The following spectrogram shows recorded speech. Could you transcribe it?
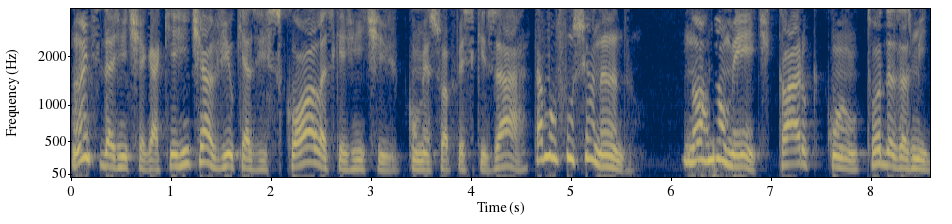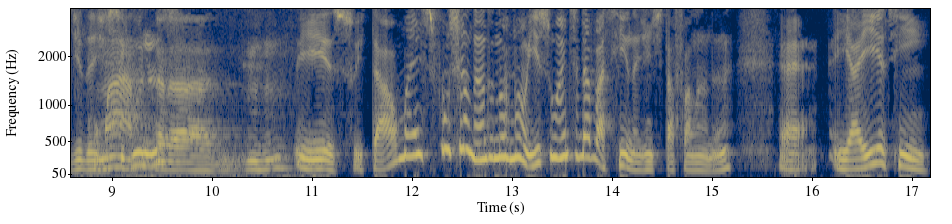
antes da gente chegar aqui, a gente já viu que as escolas que a gente começou a pesquisar estavam funcionando. Normalmente, claro que com todas as medidas com de segurança. Uhum. Isso e tal, mas funcionando normal. Isso antes da vacina, a gente está falando, né? É, e aí, assim,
